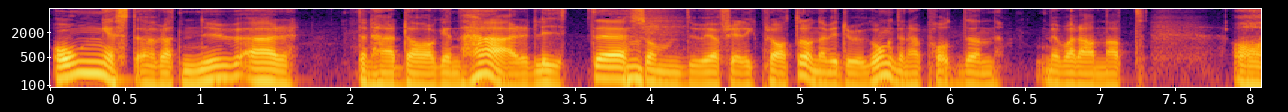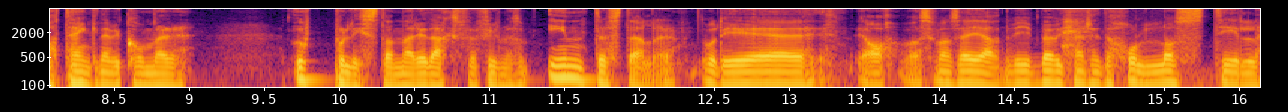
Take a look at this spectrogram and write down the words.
ångest över att nu är den här dagen här. Lite Mm. som du och jag Fredrik pratade om när vi drog igång den här podden med varannat. Ja, tänk när vi kommer upp på listan när det är dags för filmer som Interstellar. Och det är, ja vad ska man säga, vi behöver kanske inte hålla oss till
